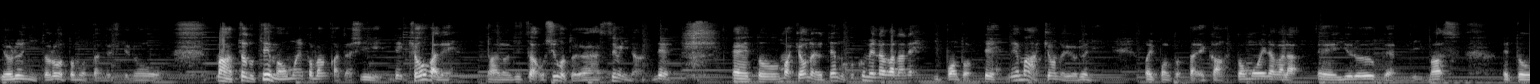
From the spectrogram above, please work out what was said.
夜に撮ろうと思ったんですけど、まあちょっとテーマ思い浮かばんかったし、で、今日がね、あの、実はお仕事休みなんで、えっ、ー、と、まあ今日の予定も含めながらね、1本撮って、で、まあ今日の夜に1本撮ったらええかと思いながら、えー、ゆるーくやっています。えっと、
